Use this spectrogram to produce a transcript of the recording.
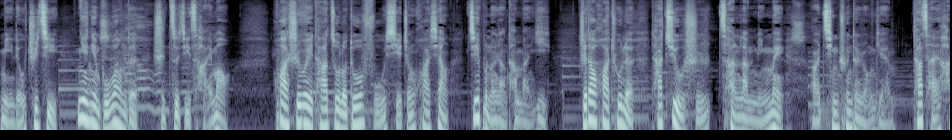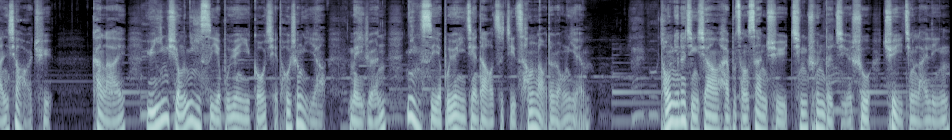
弥留之际，念念不忘的是自己才貌，画师为她做了多幅写真画像，皆不能让她满意。直到画出了她旧时灿烂明媚而青春的容颜，她才含笑而去。看来，与英雄宁死也不愿意苟且偷生一样，美人宁死也不愿意见到自己苍老的容颜。童年的景象还不曾散去，青春的结束却已经来临。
